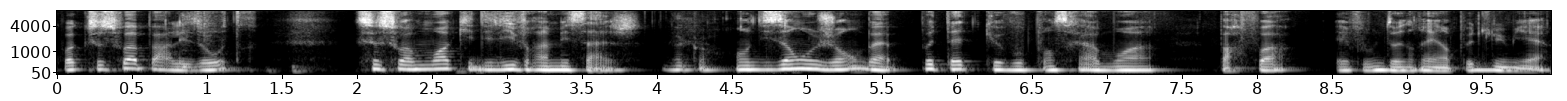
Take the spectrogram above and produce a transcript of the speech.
quoi que ce soit par les autres, que ce soit moi qui délivre un message. En disant aux gens, bah, peut-être que vous penserez à moi parfois et vous me donnerez un peu de lumière.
